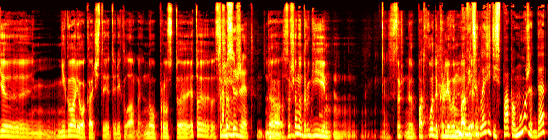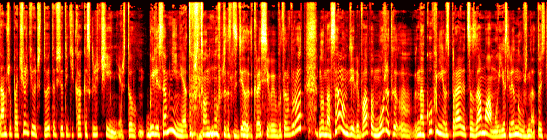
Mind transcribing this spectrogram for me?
э, не говорю о качестве этой рекламы, но просто это. Сам сюжет. Да, совершенно другие Э, подходы к ролевым Но моделям. ведь согласитесь, папа может, да, там же подчеркивает, что это все-таки как исключение, что были сомнения о том, что он может сделать красивый бутерброд, но на самом деле папа может э, на кухне справиться за маму, если нужно. То есть,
